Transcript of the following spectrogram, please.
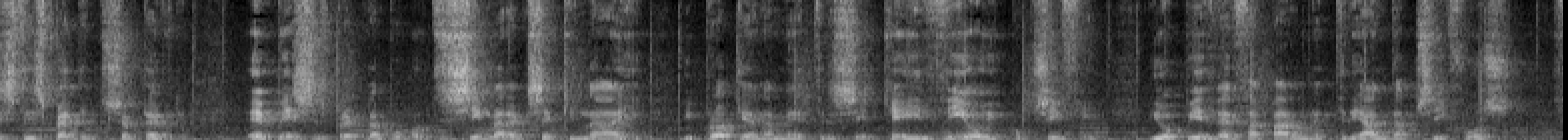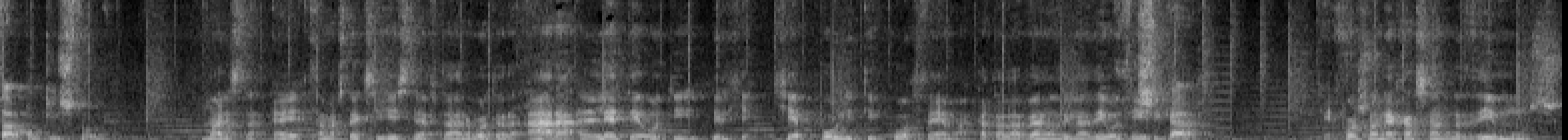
στις 5 του Σεπτέμβρη. Επίσης πρέπει να πούμε ότι σήμερα ξεκινάει η πρώτη αναμέτρηση και οι δύο υποψήφοι οι οποίοι δεν θα πάρουν 30 ψήφους θα αποκλειστούν. Μάλιστα, ε, θα μας τα εξηγήσετε αυτά αργότερα. Άρα λέτε ότι υπήρχε και πολιτικό θέμα. Καταλαβαίνω δηλαδή ότι... Φυσικά. Εφόσον έχασαν δήμους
